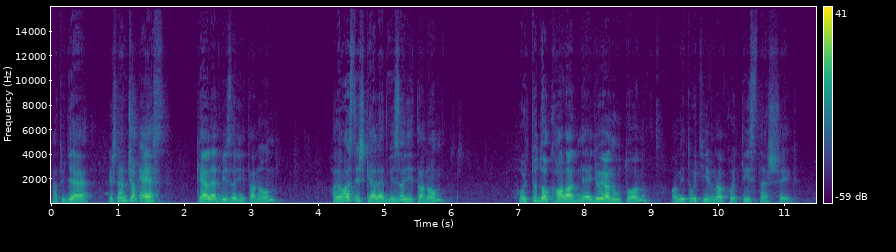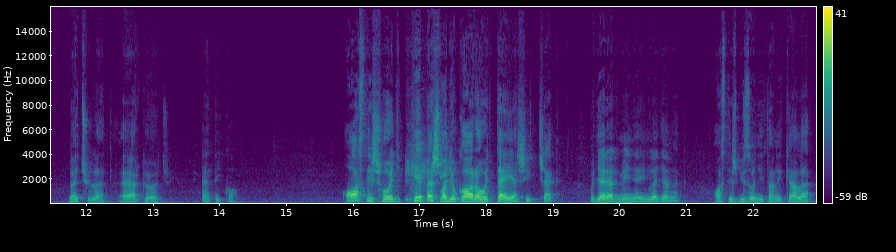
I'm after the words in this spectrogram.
Hát ugye és nem csak ezt kellett bizonyítanom hanem azt is kellett bizonyítanom hogy tudok haladni egy olyan úton amit úgy hívnak hogy tisztesség, becsület, erkölcs, etika. Azt is hogy képes vagyok arra hogy teljesítsek hogy eredményeim legyenek azt is bizonyítani kellett.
